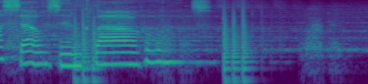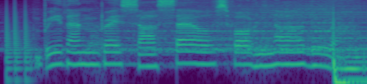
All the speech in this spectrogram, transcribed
ourselves in clouds. Breathe and brace ourselves for another round.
